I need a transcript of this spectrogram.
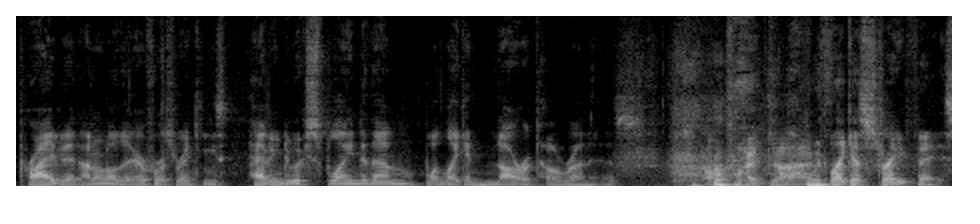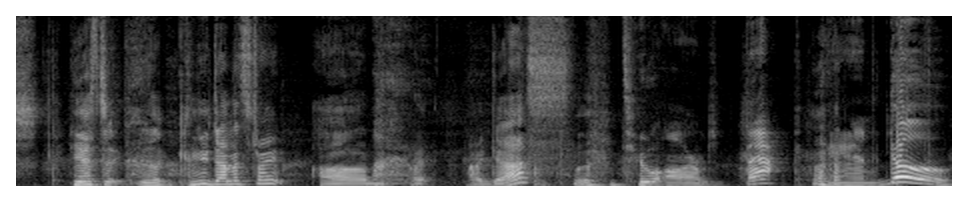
private, I don't know the Air Force rankings, having to explain to them what like a Naruto run is oh my god. with like a straight face, He has to. Can you demonstrate? Um, I, I guess. two arms back and go.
